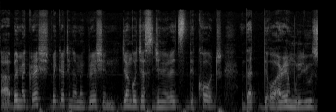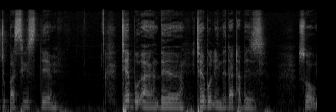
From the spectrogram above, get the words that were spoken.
Uh, by migration by creating a migration Django just generates the code that the ORM will use to persist the table uh, the table in the database. So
